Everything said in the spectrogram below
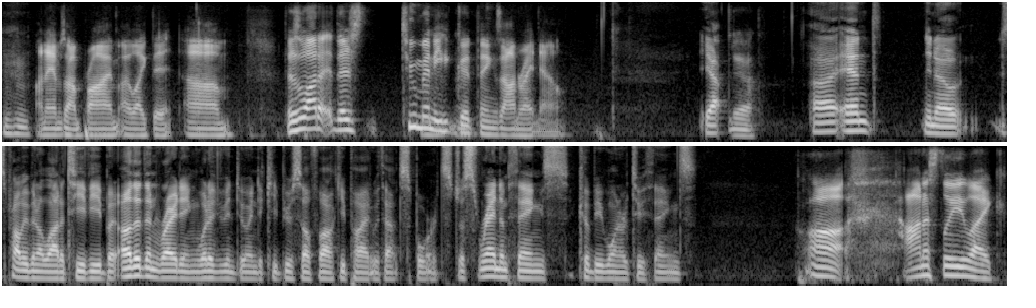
mm-hmm. on Amazon Prime. I liked it. Um, there's a lot of there's too many mm-hmm. good things on right now. Yeah. Yeah. Uh, and you know, it's probably been a lot of TV, but other than writing, what have you been doing to keep yourself occupied without sports? Just random things. Could be one or two things. Uh, honestly, like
